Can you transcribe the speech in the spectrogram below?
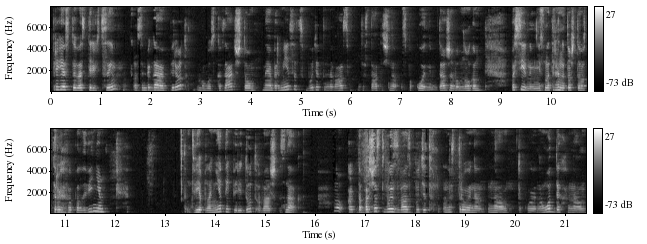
Приветствую вас, стрельцы! Забегая вперед, могу сказать, что ноябрь месяц будет для вас достаточно спокойным, даже во многом пассивным, несмотря на то, что во второй половине две планеты перейдут в ваш знак. Ну, как-то большинство из вас будет настроено на такое, на отдых, на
